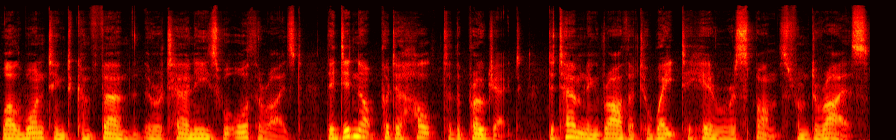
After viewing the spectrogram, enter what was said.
While wanting to confirm that the returnees were authorized, they did not put a halt to the project, determining rather to wait to hear a response from Darius.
